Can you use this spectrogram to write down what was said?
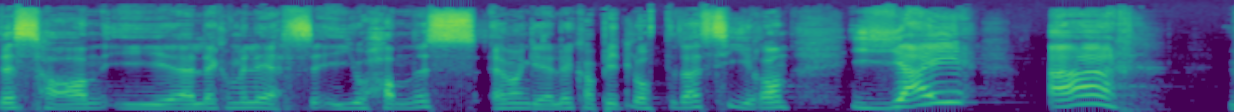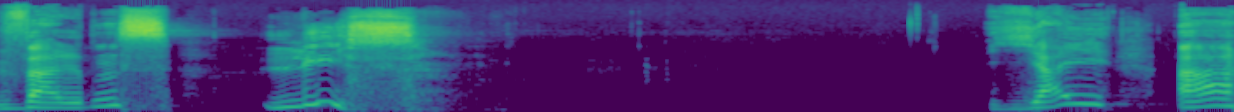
det sa han i, eller kan vi lese i Johannes evangeliet kapittel 8. Der sier han 'Jeg er verdens lys'. Jeg er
